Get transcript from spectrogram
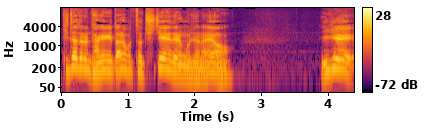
기자들은 당연히 따라붙어 취재해야 되는 거잖아요. 이게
